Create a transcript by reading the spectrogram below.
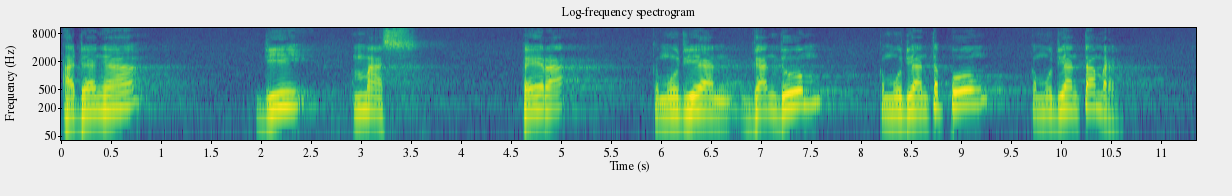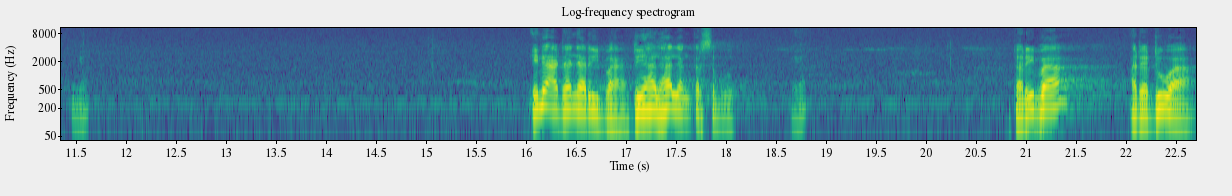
adanya di emas, perak, kemudian gandum, kemudian tepung, kemudian tamar. Ini adanya riba di hal-hal yang tersebut. Ya. Dan riba ada dua,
